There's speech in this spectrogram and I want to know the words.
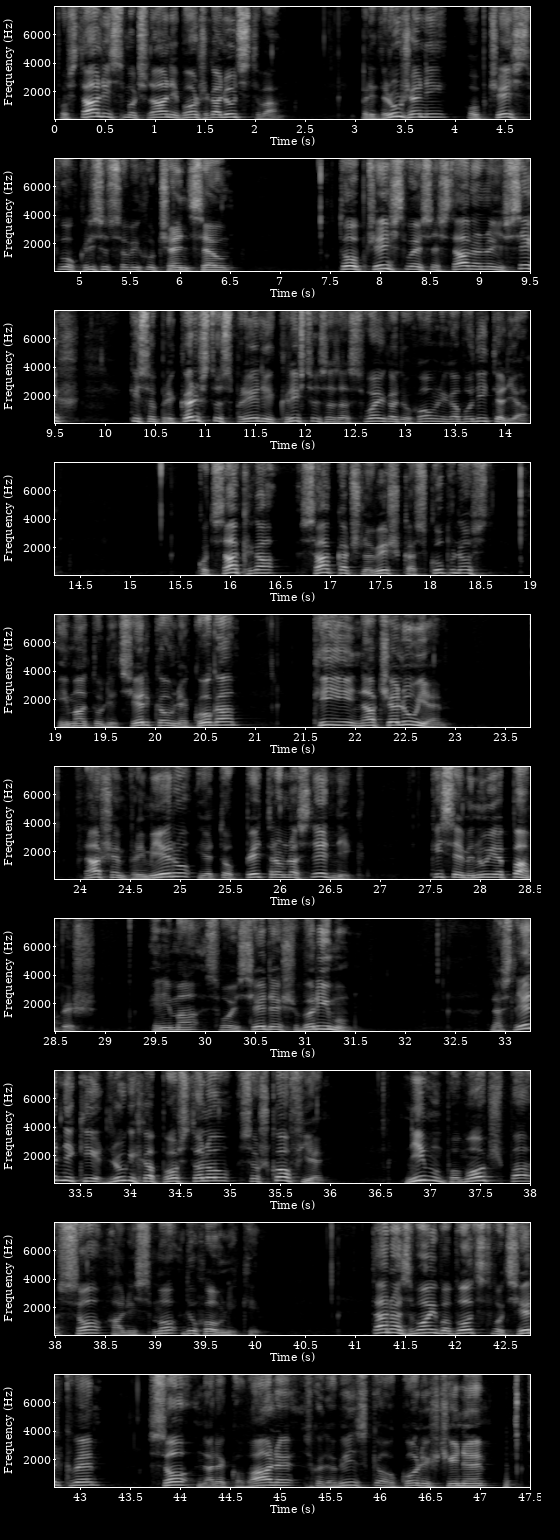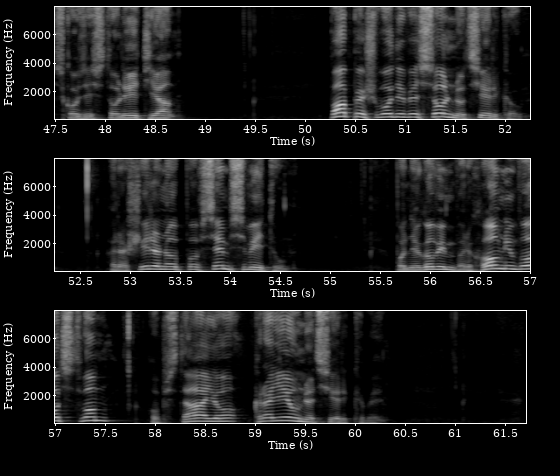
Postali smo člani Božjega ljudstva, pridruženi občestvu Kristusovih učencev. To občestvo je sestavljeno iz vseh, ki so pri krstu sprejeli Kristusa za svojega duhovnega voditelja. Kot vsaka, vsaka človeška skupnost ima tudi crkva nekoga, ki ji načeluje. V našem primeru je to Petrov naslednik, ki se imenuje papež in ima svoj sedež v Rimu. Nasledniki drugih apostolov so škofje, njim v pomoč pa so ali smo duhovniki. Ta razvoj v vodstvu cerkve so narekovale zgodovinske okoliščine skozi stoletja. Papež vodi vesoljno cerkev, razširjeno po vsem svetu. Pod njegovim vrhovnim vodstvom obstajajo krajevne cerkve,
